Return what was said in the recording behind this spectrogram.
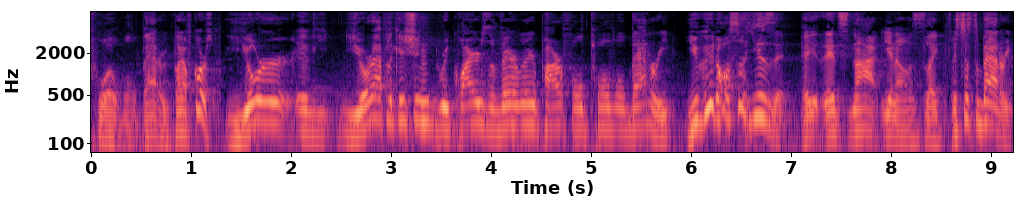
12 volt battery. But of course, your if your application requires a very very powerful 12 volt battery, you could also use it. It's not, you know, it's like it's just a battery.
